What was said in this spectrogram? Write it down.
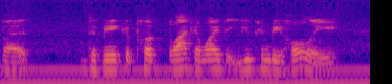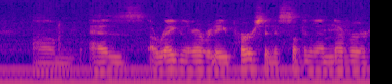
but to it put black and white that you can be holy um, as a regular everyday person is something that never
